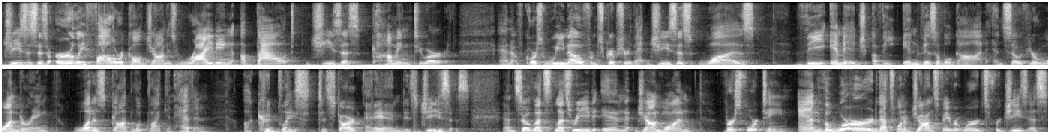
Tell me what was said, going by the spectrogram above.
Jesus' early follower called John is writing about Jesus coming to earth. And of course, we know from Scripture that Jesus was the image of the invisible God. And so, if you're wondering, what does God look like in heaven? A good place to start and end is Jesus. And so let's let's read in John 1 verse 14. And the word, that's one of John's favorite words for Jesus,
